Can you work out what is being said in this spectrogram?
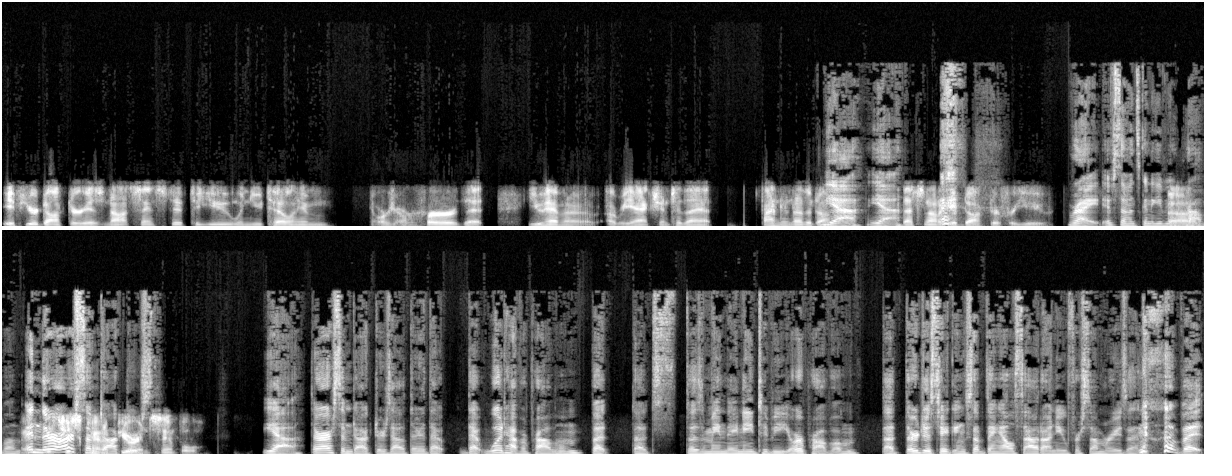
if your doctor is not sensitive to you when you tell him or, or her that you have a, a reaction to that, find another doctor. Yeah. Yeah. That's not a good doctor for you. Right. If someone's going to give you a Um, problem, and and there are some of pure and doctors. simple. Yeah, there are some doctors out there that that would have a problem, but that's doesn't mean they need to be your problem. That they're just taking something else out on you for some reason. but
